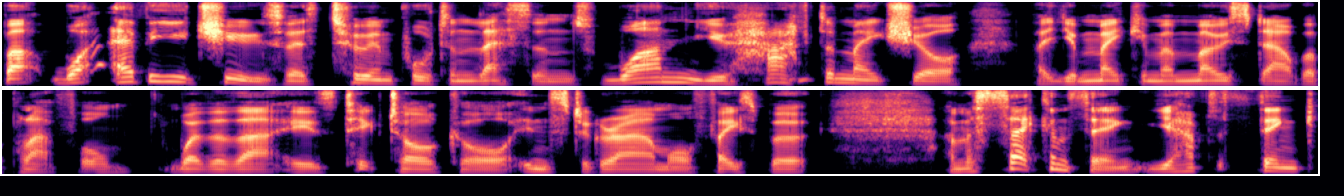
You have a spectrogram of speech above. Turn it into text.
But whatever you choose, there's two important lessons. One, you have to make sure that you're making the most out of the platform, whether that is TikTok or Instagram or Facebook. And the second thing, you have to think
